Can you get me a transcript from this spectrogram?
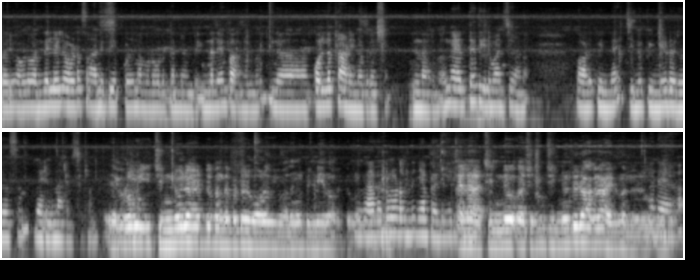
വരും. അവൾ വന്നില്ലെങ്കിലും അവളുടെ സാന്നിധ്യം എപ്പോഴും നമ്മുടെ കൂടെ തന്നെ ഉണ്ട്. ഇന്നലെയും പറഞ്ഞിരുന്നു. കൊല്ലത്താണ് ഇനോഗ്രേഷൻ ഇന്നായിരുന്നു അത് നേരത്തെ തീരുമാനിച്ചതാണ്. അപ്പോൾ ആൾ പിന്നെ ചിന്നു പിന്നീട് ഒരു ദിവസം വരുമെന്ന് അറിയിച്ചിട്ടുണ്ട്. ഈ ചിന്നുവിനായിട്ട് ബന്ധപ്പെട്ട ഒരുപാട് വിവാദങ്ങൾ പിന്നെയും നടക്കുന്നു വിവാദങ്ങളോടൊന്നും ഞാൻ അല്ല പ്രതികരിക്കില്ല ചിന്നു ശരിക്കും ചിന്നുവിന്റെ ഒരു ആഗ്രഹമായിരുന്നല്ലോ അതെ ആ,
